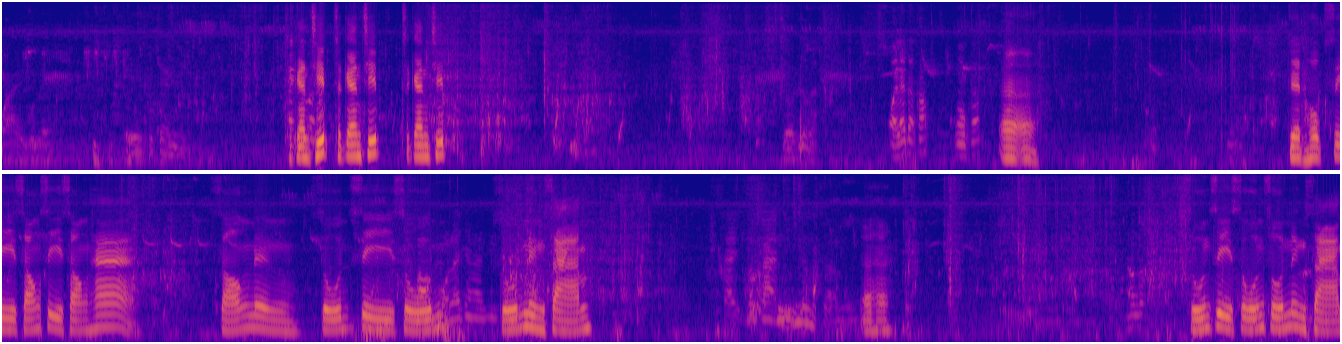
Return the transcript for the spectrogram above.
วาย หมดเลยเออเข้าใจหมดสแกนชิปสแกนชิปสแกนชิปเดี๋ยวเรื่องอะไรอ่อยแล้วนะครับงงครับเออเออเจ็ดหกสี่สองสี่สองห้าสองหนึ่งศูนย์สี่ศูนย์หมดแล้วใช่ไหมพี่ศูนย์หนึ่งสามใช่ต้องการหนึ่งสามอ่าฮะศูนย์สี่ศูนย์ศูนย์หนึ่งสาม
